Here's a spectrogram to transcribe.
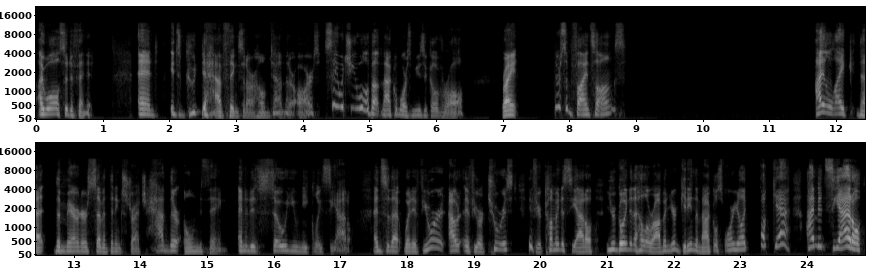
I will also defend it. And it's good to have things in our hometown that are ours. Say what you will about Macklemore's music overall, right? There's some fine songs. I like that the Mariners seventh inning stretch have their own thing, and it is so uniquely Seattle. And so that when if you're out, if you're a tourist, if you're coming to Seattle, you're going to the Hello Robin, you're getting the Macklemore, you're like, fuck yeah, I'm in Seattle.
